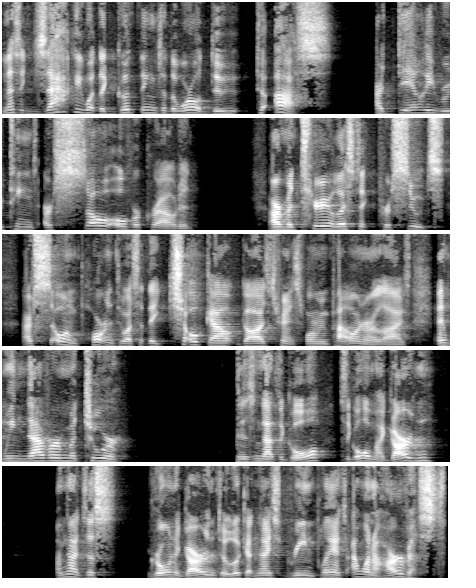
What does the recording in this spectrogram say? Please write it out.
And that's exactly what the good things of the world do to us. Our daily routines are so overcrowded. Our materialistic pursuits are so important to us that they choke out God's transforming power in our lives, and we never mature. Isn't that the goal? It's the goal of my garden. I'm not just growing a garden to look at nice green plants, I want to harvest.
